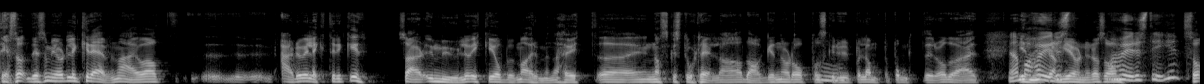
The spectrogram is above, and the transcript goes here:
Det som, det som gjør det litt krevende, er jo at er du elektriker så er det umulig å ikke jobbe med armene høyt uh, en ganske stor del av dagen når du er oppe og skrur mm. på lampepunkter og du er ja, inni trange hjørner og sånn. Så,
